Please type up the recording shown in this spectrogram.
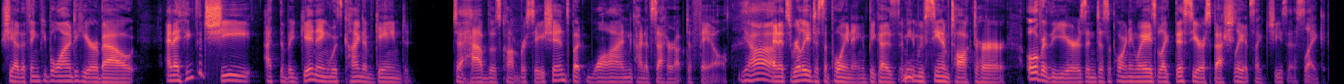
she had the thing people wanted to hear about, And I think that she at the beginning was kind of game to, have those conversations, but Juan kind of set her up to fail. Yeah. And it's really disappointing because I mean, we've seen him talk to her over the years in disappointing ways, but like this year especially, it's like Jesus, like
